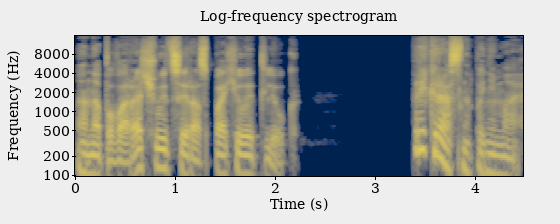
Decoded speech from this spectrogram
Она поворачивается и распахивает люк. «Прекрасно понимаю».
